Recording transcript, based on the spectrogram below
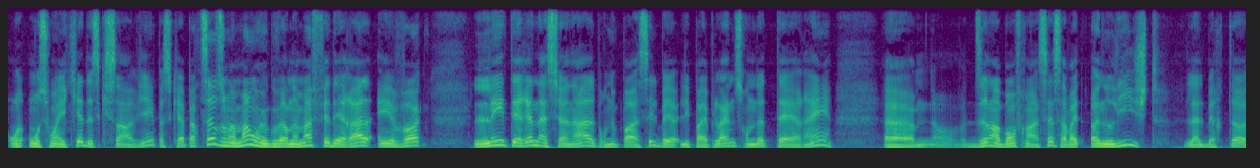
on soit inquiets de ce qui s'en vient, parce qu'à partir du moment où un gouvernement fédéral invoque l'intérêt national pour nous passer les pipelines sur notre terrain, euh, on va dire en bon français, ça va être unleashed, l'Alberta.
